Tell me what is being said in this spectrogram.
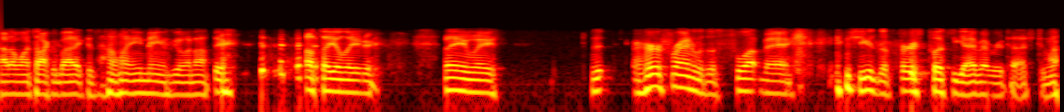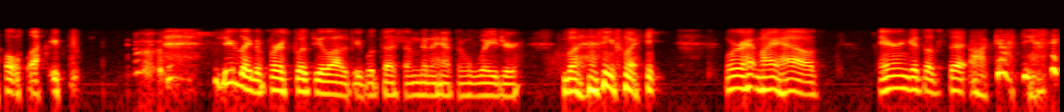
I don't want to talk about it because I don't want any names going out there. I'll tell you later. But anyways, th- her friend was a slut bag, and she was the first pussy I've ever touched in my whole life. she was like the first pussy a lot of people touched. I'm gonna have to wager. But anyway, we're at my house. Aaron gets upset. Ah, oh god damn it.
